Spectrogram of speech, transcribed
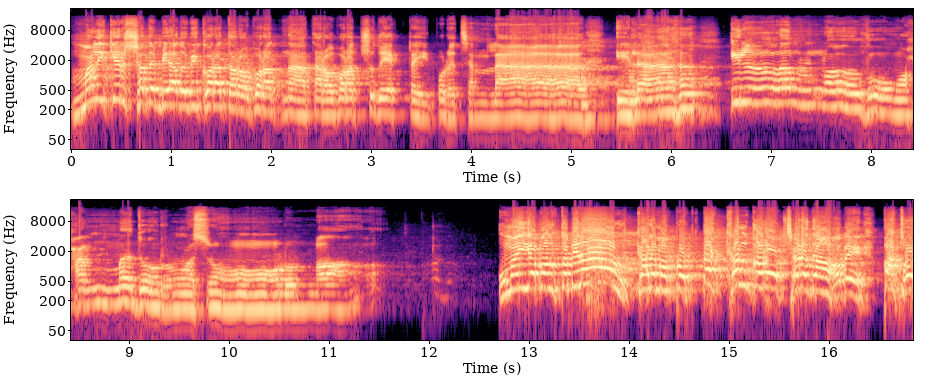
মালিকের সাথে বেয়াদবি করা তার অপরাধ না। তার অপরাধ শুধু একটাই, পড়েছেন ইল্লাল্লাহু মুহাম্মাদুর রাসূলুল্লাহ। উমাইয়া বলতো, বিলাল, কালেমা প্রত্যাখ্যান করো, ছেড়ে দেওয়া হবে, পাথর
